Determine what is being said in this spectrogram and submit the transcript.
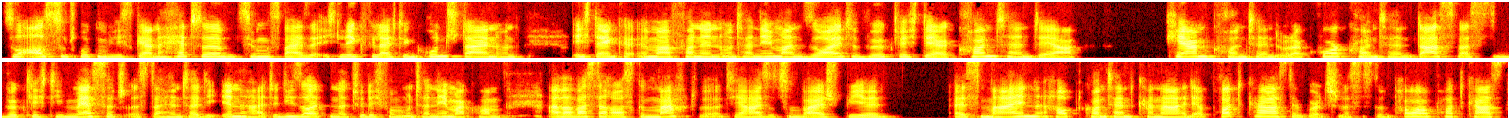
so auszudrücken, wie ich es gerne hätte, beziehungsweise ich lege vielleicht den Grundstein und ich denke immer von den Unternehmern sollte wirklich der Content, der Kerncontent oder Core-Content, das, was wirklich die Message ist dahinter, die Inhalte, die sollten natürlich vom Unternehmer kommen. Aber was daraus gemacht wird, ja, also zum Beispiel ist mein Hauptcontent-Kanal der Podcast, der Virtual Assistant Power Podcast.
